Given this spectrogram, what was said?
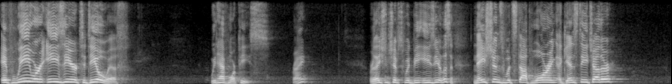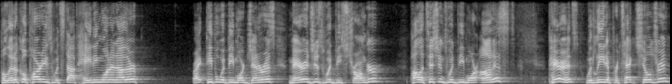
if we were easier to deal with, we'd have more peace, right? Relationships would be easier. Listen, nations would stop warring against each other. Political parties would stop hating one another, right? People would be more generous. Marriages would be stronger. Politicians would be more honest. Parents would lead and protect children,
